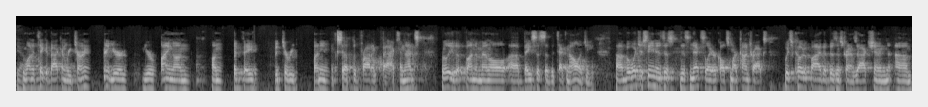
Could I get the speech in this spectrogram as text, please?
Yeah. you want to take it back and return it, you're you're relying on on good faith to return money and accept the product back, and that's really the fundamental uh, basis of the technology. Uh, but what you're seeing is this this next layer called smart contracts, which codify the business transaction. Um,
